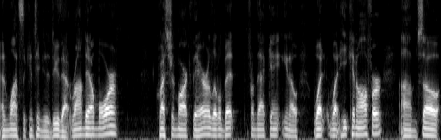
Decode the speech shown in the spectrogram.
and wants to continue to do that. Rondale Moore, question mark there a little bit from that game. You know what what he can offer. Um, so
